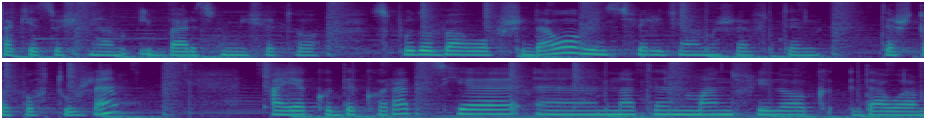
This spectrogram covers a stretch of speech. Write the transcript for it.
takie coś miałam i bardzo mi się to spodobało, przydało, więc stwierdziłam, że w tym też to powtórzę. A jako dekorację e, na ten monthly log dałam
